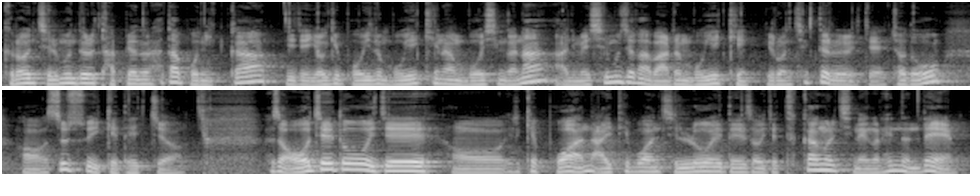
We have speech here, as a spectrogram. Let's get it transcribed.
그런 질문들을 답변을 하다 보니까 이제 여기 보이는 모이킹은 무엇인가나 아니면 실무자가 말하는 모이킹 이런 책들을 이제 저도 어, 쓸 수 있게 됐죠. 그래서 어제도 이제 어, 이렇게 보안, IT 보안 진로에 대해서 이제 특강을 진행을 했는데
